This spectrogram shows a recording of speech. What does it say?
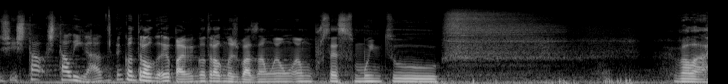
está, está ligado? Encontro, epá, encontro algumas bases. É um, é um- um processo muito. Vá lá.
